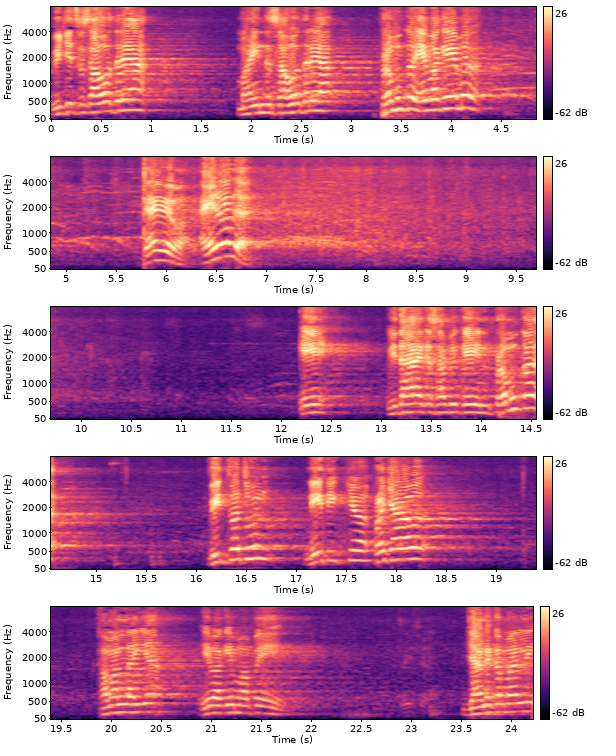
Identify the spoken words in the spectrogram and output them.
විජිත සහෝදරයා මහින්ද සහෝදරයා ප්‍රමුඛ ඒ වගේම ජය වේවා. ඇහෙනවද? ඒ විධායක සභිකයින් ප්‍රමුඛ විද්වතුන් නීතිඥ ප්‍රජාව. කමල් අයියා ඒ වගේම අපේ ජනක මල්ලි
